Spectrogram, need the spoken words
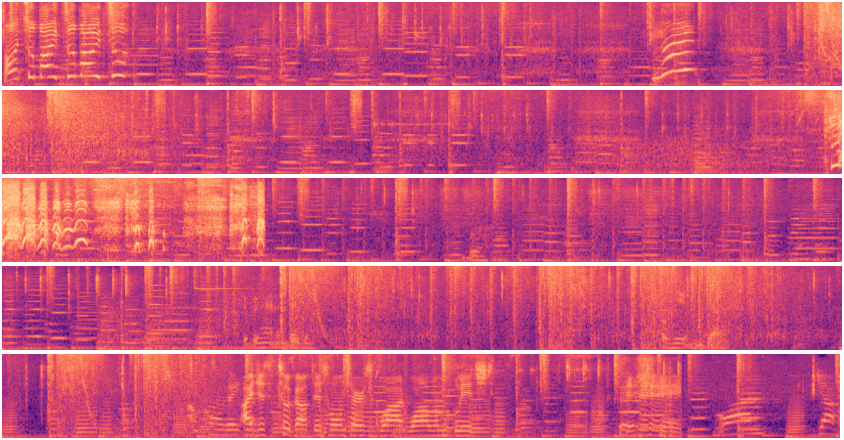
Bajcu, bajcu, bajcu! Nein! Get I just took out this whole entire squad while I'm glitched. One, jump.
